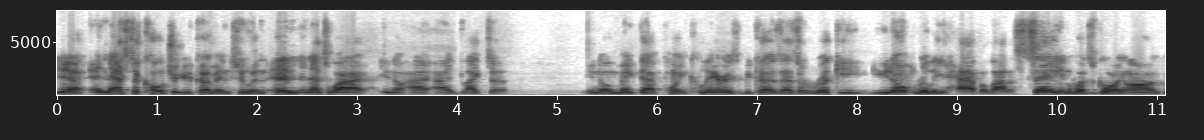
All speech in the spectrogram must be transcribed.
Yeah, and that's the culture you come into, and and, and that's why you know I I'd like to, you know, make that point clear is because as a rookie you don't really have a lot of say in what's going on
